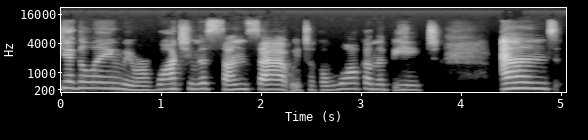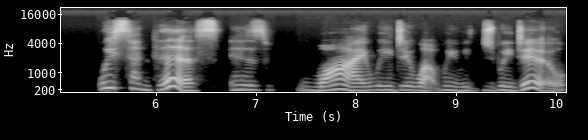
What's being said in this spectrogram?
giggling, we were watching the sunset, we took a walk on the beach, and we said, "This is why we do what we we do.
